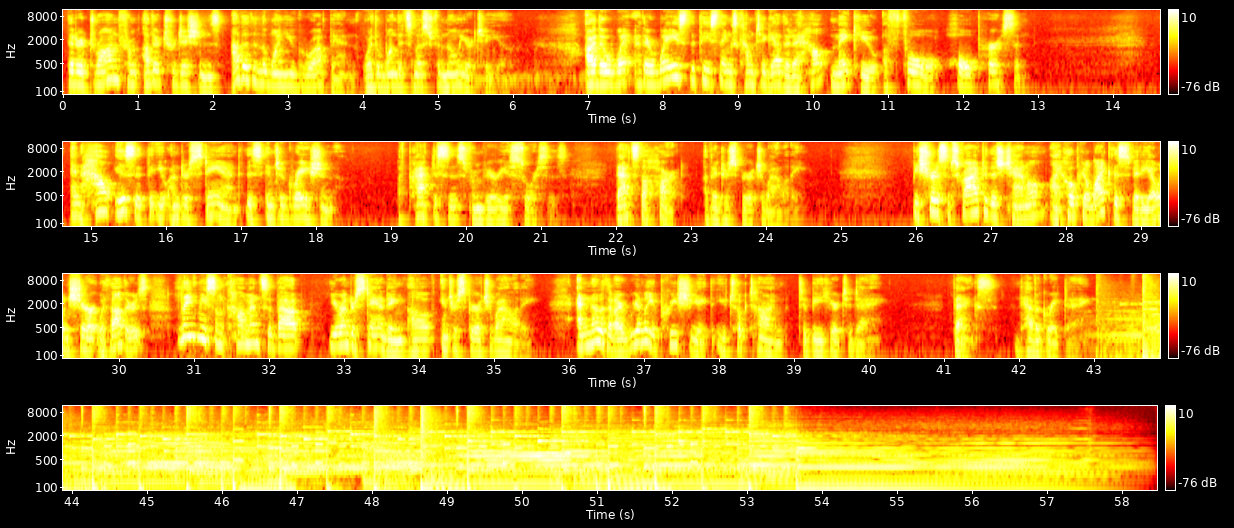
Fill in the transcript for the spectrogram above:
that are drawn from other traditions other than the one you grew up in or the one that's most familiar to you? Are there, way, are there ways that these things come together to help make you a full, whole person? And how is it that you understand this integration of practices from various sources. That's the heart of interspirituality. Be sure to subscribe to this channel. I hope you'll like this video and share it with others. Leave me some comments about your understanding of interspirituality. And know that I really appreciate that you took time to be here today. Thanks, and have a great day.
